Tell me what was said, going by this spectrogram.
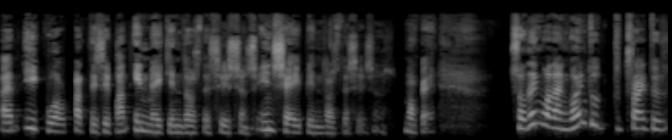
an equal participant in making those decisions, in shaping those decisions. Okay. So then what I'm going to, to try to,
